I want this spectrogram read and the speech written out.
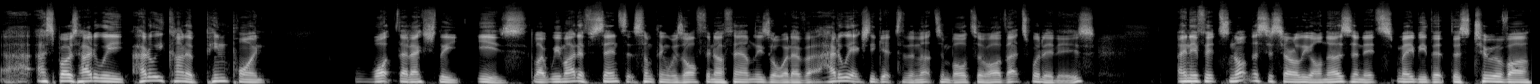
Uh, I suppose how do we how do we kind of pinpoint what that actually is? Like we might have sensed that something was off in our families or whatever. How do we actually get to the nuts and bolts of oh, that's what it is? And if it's not necessarily on us, and it's maybe that there's two of our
